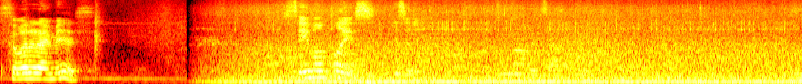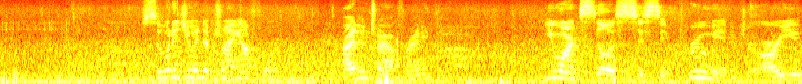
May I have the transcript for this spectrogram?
So what did I miss? Same old place, isn't it? Not exactly. So what did you end up trying out for? I didn't try out for anything. You aren't still assistant crew manager, are you?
